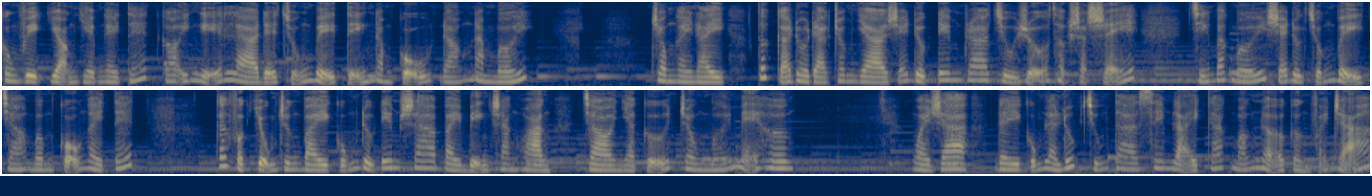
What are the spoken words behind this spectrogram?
Công việc dọn dẹp ngày Tết có ý nghĩa là để chuẩn bị tiễn năm cũ đón năm mới. Trong ngày này, tất cả đồ đạc trong nhà sẽ được đem ra chùi rửa thật sạch sẽ. Chén bát mới sẽ được chuẩn bị cho mâm cổ ngày Tết. Các vật dụng trưng bày cũng được đem ra bày biện trang hoàng cho nhà cửa trông mới mẻ hơn. Ngoài ra, đây cũng là lúc chúng ta xem lại các món nợ cần phải trả.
